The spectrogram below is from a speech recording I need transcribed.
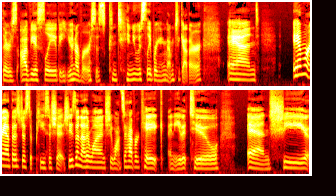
There's obviously the universe is continuously bringing them together. And Amarantha is just a piece of shit. She's another one. She wants to have her cake and eat it too. And she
